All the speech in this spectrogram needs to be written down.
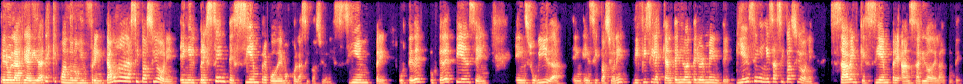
pero la realidad es que cuando nos enfrentamos a las situaciones, en el presente siempre podemos con las situaciones, siempre. Ustedes, ustedes piensen en su vida, en, en situaciones difíciles que han tenido anteriormente, piensen en esas situaciones, saben que siempre han salido adelante.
